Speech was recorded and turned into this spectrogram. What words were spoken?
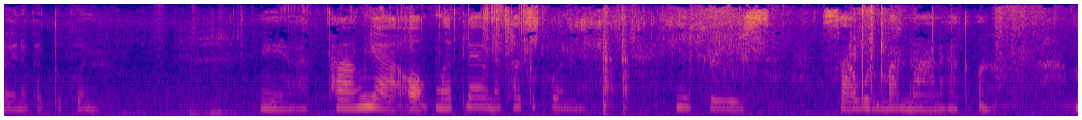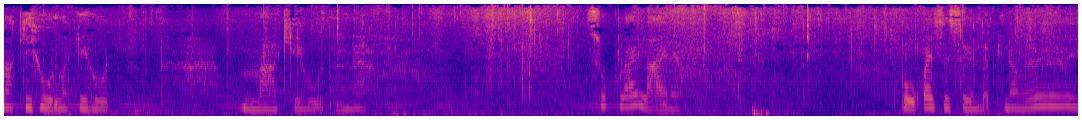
เลยนะคะทุกคน นี่นะคะทางหย่าออกเมดแล้วนะคะทุกคน นี่คือสาวหึงบ้านนานะคะทุกคน มากี่หูดมากี่หูด มากี่หูดนั่นสุกหลายหลายๆเนี่ยปลูกไว้ซื่อๆแหละพี่น้องเอ้ย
